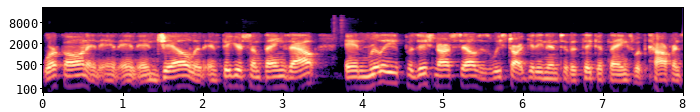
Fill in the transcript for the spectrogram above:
work on and, and, and, and gel and, and figure some things out and really position ourselves as we start getting into the thick of things with conference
